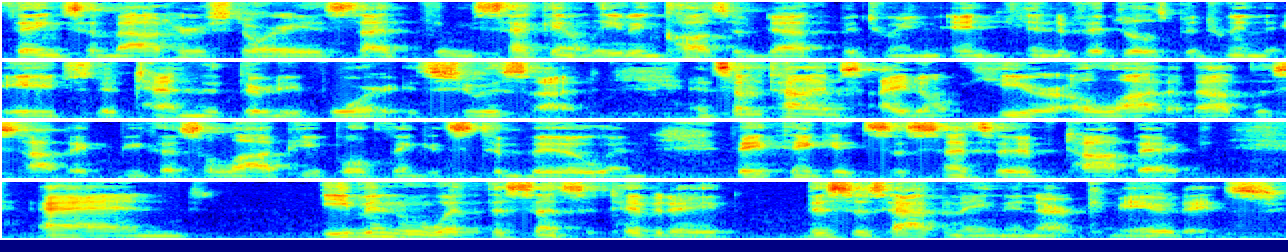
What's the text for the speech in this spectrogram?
things about her story is that the second leading cause of death between in, individuals between the age of 10 to 34 is suicide. And sometimes I don't hear a lot about this topic because a lot of people think it's taboo and they think it's a sensitive topic. And even with the sensitivity, this is happening in our communities.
